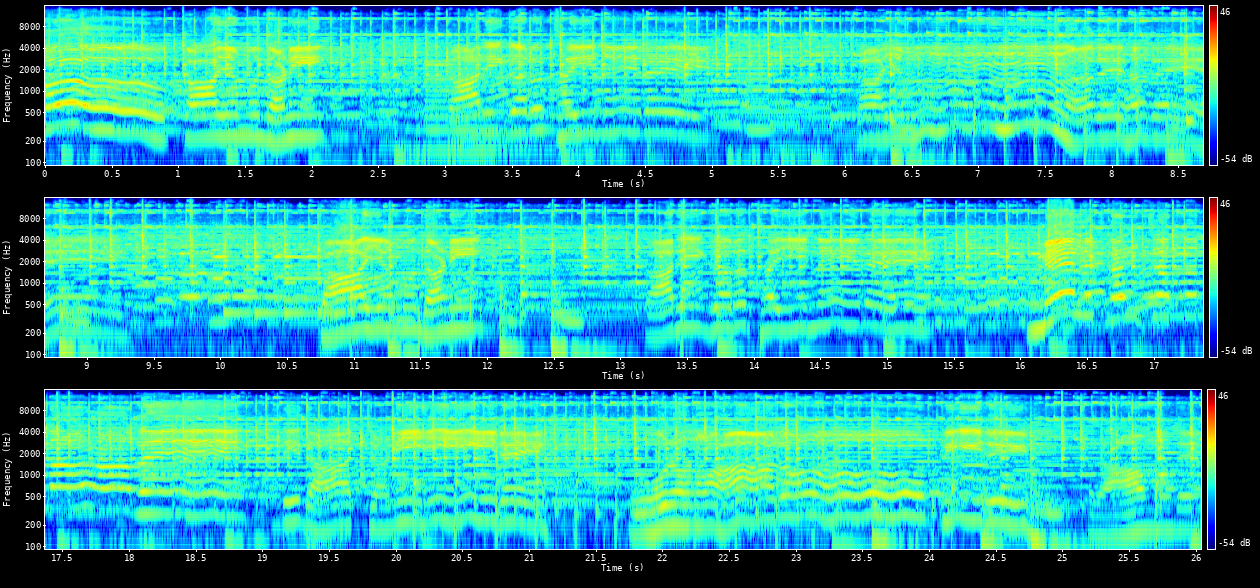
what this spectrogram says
ઓ કાયમ ધણી. કારીગર થઈને રે. કાયમ હરે હરે. કાયમ ધણી કારીગર થઈને રે. મેલ કંચન ના રે દીધા ચણી રે. પૂર્ણ હારો પીર, રામદેવ.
